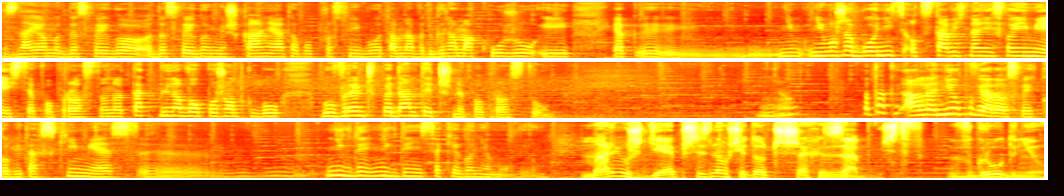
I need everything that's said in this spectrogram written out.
znajomych do swojego, do swojego mieszkania, to po prostu nie było tam nawet grama kurzu i jak, y, nie, nie można było nic odstawić na nie swoje miejsce po prostu. No, tak pilnował porządku, był, był wręcz pedantyczny po prostu. No. no tak, ale nie opowiadał o swoich kobietach, z kim jest. Yy, nigdy, nigdy nic takiego nie mówił. Mariusz G. przyznał się do trzech zabójstw. W grudniu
